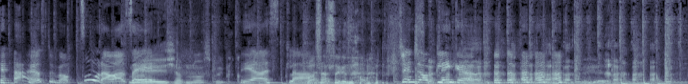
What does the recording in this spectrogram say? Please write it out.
ja, hörst du überhaupt zu oder was, ey? Nee, ich habe nur aufs Bild geguckt. Ja, ist klar. Was hast du gesagt? Chinch auf Klinke.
